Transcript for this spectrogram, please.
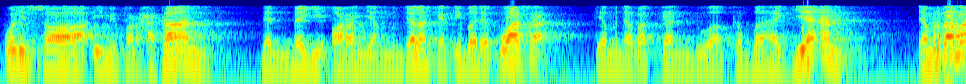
Walisaimi farhatan dan bagi orang yang menjalankan ibadah puasa dia mendapatkan dua kebahagiaan. Yang pertama,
